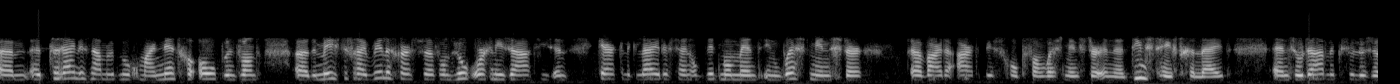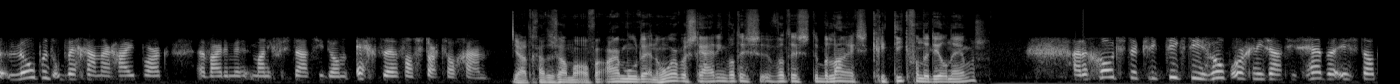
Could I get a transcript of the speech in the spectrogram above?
Um, het terrein is namelijk nog maar net geopend, want uh, de meeste vrijwilligers van hulporganisaties en kerkelijk leiders zijn op dit moment in Westminster... Waar de aartsbisschop van Westminster een dienst heeft geleid. En zo dadelijk zullen ze lopend op weg gaan naar Hyde Park... waar de manifestatie dan echt van start zal gaan. Ja, het gaat dus allemaal over armoede en hongerbestrijding. Wat is, wat is de belangrijkste kritiek van de deelnemers? Nou, de grootste kritiek die hulporganisaties hebben is dat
